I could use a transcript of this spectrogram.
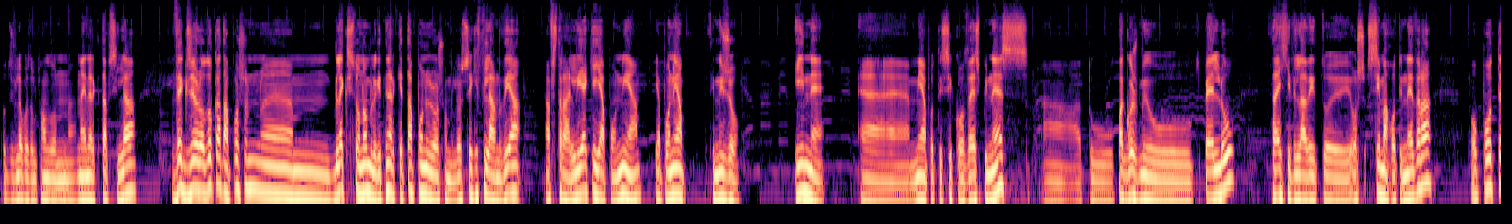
που τις βλέπω τέλος πάντων να είναι αρκετά ψηλά. Δεν ξέρω εδώ κατά πόσον ε, μπλέξει στον όμιλο, γιατί είναι αρκετά πονηρός ο όμιλος. Έχει Φιλανδία, Αυστραλία και Ιαπωνία. Η Ιαπωνία, θυμίζω, είναι ε, μία από τις οικοδέσποινες του παγκόσμιου κυπέλου. Θα έχει δηλαδή το, ως σύμμαχο την έδρα. Οπότε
